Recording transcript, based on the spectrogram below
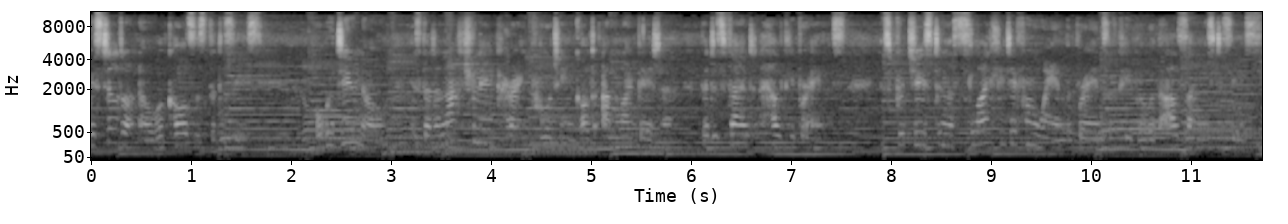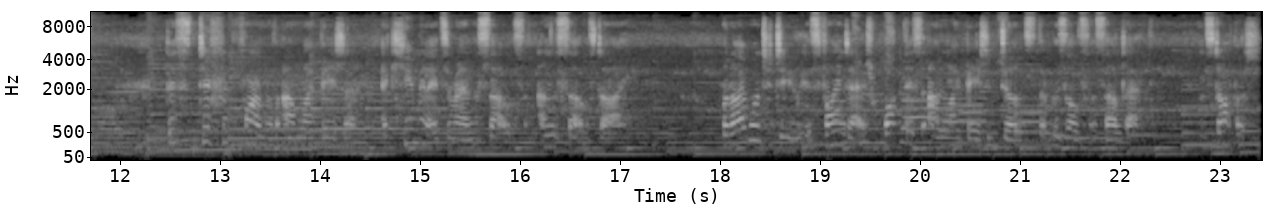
we still don't know what causes the disease. What we do know is that a naturally occurring protein called amyloid beta that is found in healthy brains is produced in a slightly different way in the brains of people with Alzheimer's disease. This different form of amyloid beta accumulates around the cells and the cells die. What I want to do is find out what this amyloid beta does that results in cell death and stop it.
